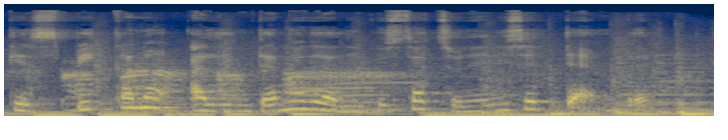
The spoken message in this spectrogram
che spiccano all'interno della degustazione di settembre.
